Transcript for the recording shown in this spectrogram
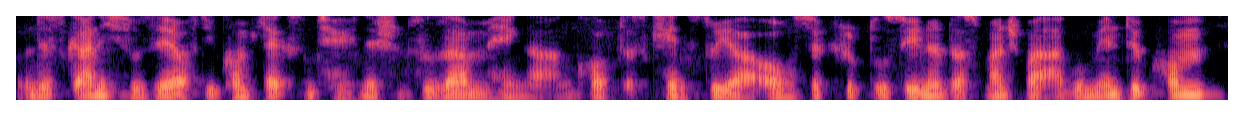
und es gar nicht so sehr auf die komplexen technischen Zusammenhänge ankommt. Das kennst du ja auch aus der Kryptoszene, dass manchmal Argumente kommen.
